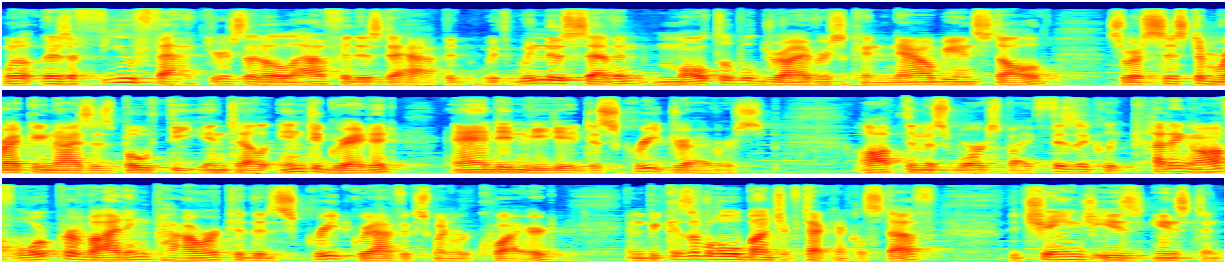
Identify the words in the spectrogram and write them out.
Well, there's a few factors that allow for this to happen. With Windows 7, multiple drivers can now be installed, so our system recognizes both the Intel integrated and NVIDIA discrete drivers. Optimus works by physically cutting off or providing power to the discrete graphics when required, and because of a whole bunch of technical stuff, the change is instant.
